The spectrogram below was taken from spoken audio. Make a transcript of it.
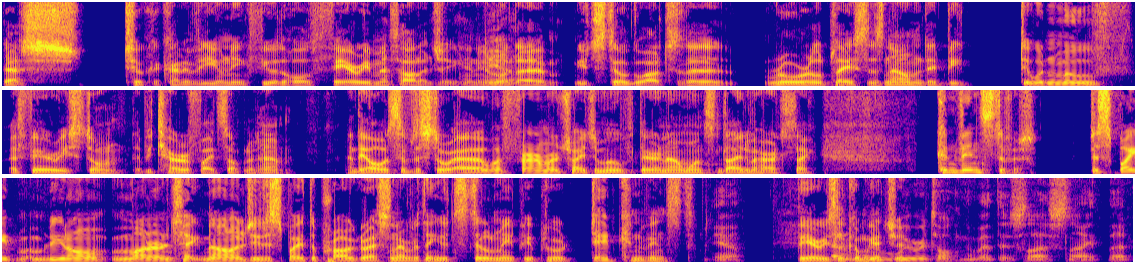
that took a kind of a unique view of the whole fairy mythology. And you know, Yeah. the, you'd still go out to the rural places now, and they'd be they wouldn't move a fairy stone. They'd be terrified something would happen. And they always have the story. Oh, a farmer tried to move it there now once and died of a heart attack. Convinced of it. Despite you know modern technology, despite the progress and everything, you'd still meet people who are dead convinced. Yeah. Fairies will come we, get you. We were talking about this last night that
